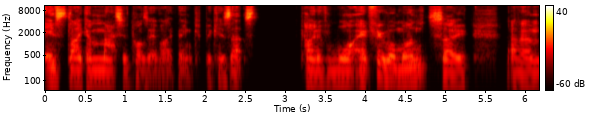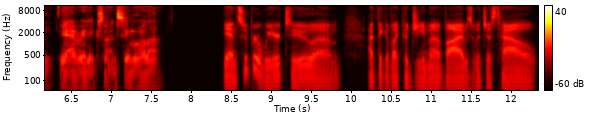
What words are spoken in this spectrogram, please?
is like a massive positive, I think, because that's kind of what everyone wants. So um, yeah, really excited to see more of that. yeah, and super weird too. Um, I think of like Kojima vibes with just how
